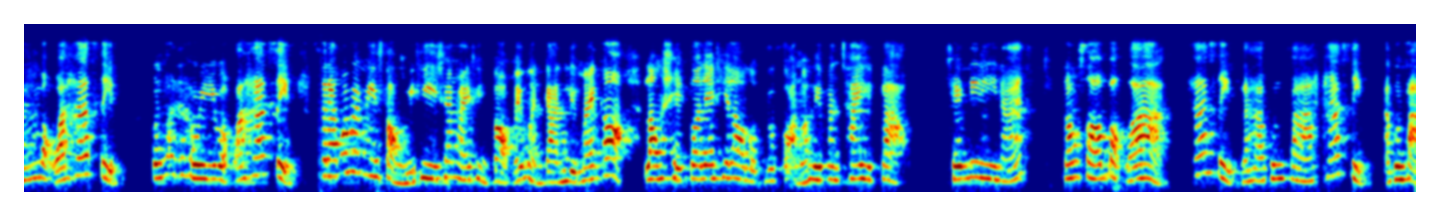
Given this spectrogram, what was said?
มป์บอกว่าห้าสิบคุณพ่อทวีบอกว่าห้าสิบแสดงว่ามันมีสองวิธีใช่ไหมถึงตอบไม่เหมือนกัน หรือไม่ก็ลองเช็คตัวเลขที่เราลบดูก่อนว่าเฮ้ยมันใช่หรือเปล่า เช็คดีๆนะ น้องซอฟบอกว่าห้าสิบนะคะ คุณฟ้าห้าสิบอะคุณฟ้า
